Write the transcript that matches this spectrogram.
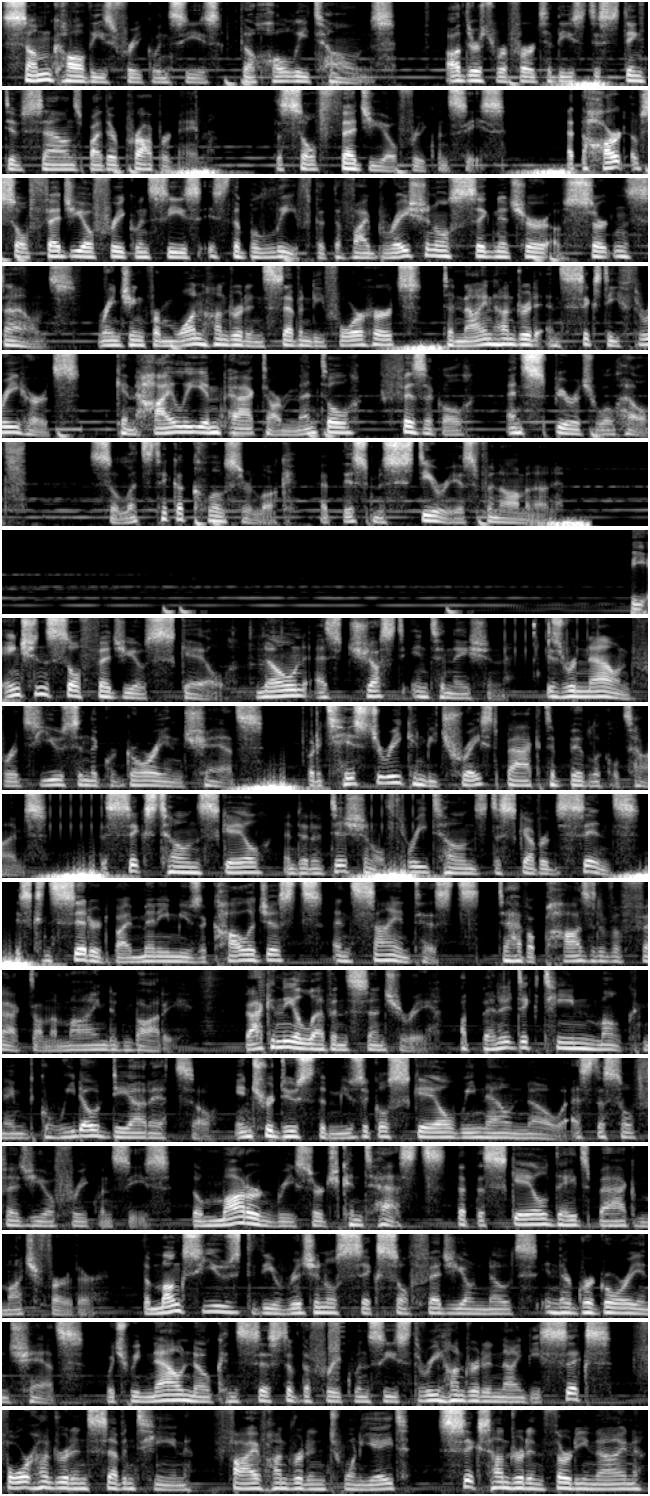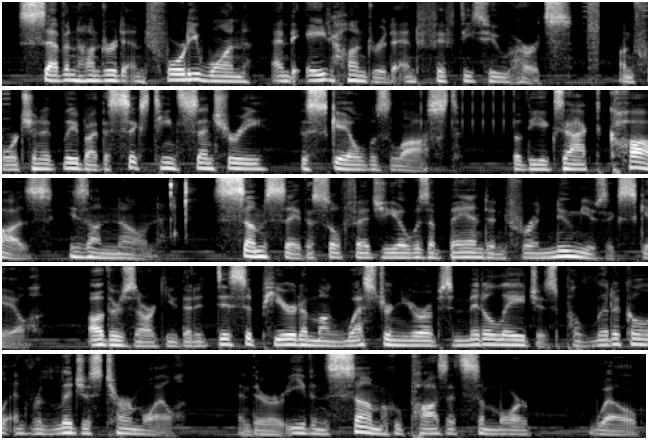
Some call these frequencies the holy tones. Others refer to these distinctive sounds by their proper name, the solfeggio frequencies. At the heart of solfeggio frequencies is the belief that the vibrational signature of certain sounds, ranging from 174 Hz to 963 Hz, can highly impact our mental, physical, and spiritual health. So let's take a closer look at this mysterious phenomenon. The ancient solfeggio scale, known as just intonation, is renowned for its use in the Gregorian chants, but its history can be traced back to biblical times. The six-tone scale, and an additional three tones discovered since, is considered by many musicologists and scientists to have a positive effect on the mind and body. Back in the 11th century, a Benedictine monk named Guido di Arezzo introduced the musical scale we now know as the solfeggio frequencies, though modern research contests that the scale dates back much further. The monks used the original six solfeggio notes in their Gregorian chants, which we now know consist of the frequencies 396, 417, 528, 639, 741, and 852 Hz. Unfortunately, by the 16th century, the scale was lost, though the exact cause is unknown. Some say the solfeggio was abandoned for a new music scale. Others argue that it disappeared among Western Europe's Middle Ages political and religious turmoil. And there are even some who posit some more, well,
